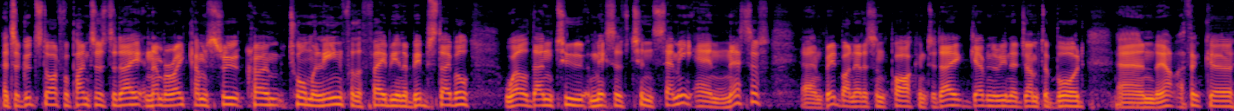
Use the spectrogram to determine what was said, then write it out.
It's a good start for punters today. Number eight comes through, Chrome Tourmaline for the Fabian Habib stable. Well done to Messrs Chinsemi and Nassif, and bred by Naddison Park. And today, Gavin Lerena jumped aboard, and yeah, I think uh,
